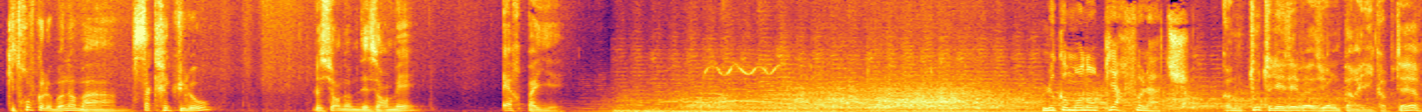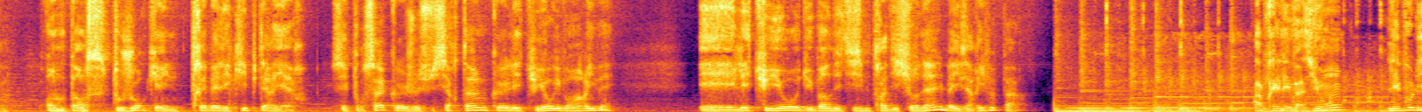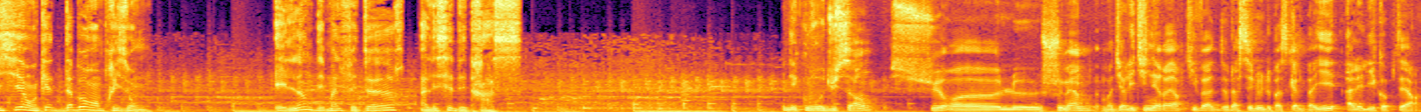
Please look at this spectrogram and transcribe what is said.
qui trouvent que le bonhomme a un sacré culot, le surnomment désormais Air Paillet. Le commandant Pierre Folach. Comme toutes les évasions par hélicoptère, on pense toujours qu'il y a une très belle équipe derrière. C'est pour ça que je suis certain que les tuyaux, ils vont arriver. Et les tuyaux du banditisme traditionnel, ben, ils n'arrivent pas. Après l'évasion, les policiers enquêtent d'abord en prison. Et l'un des malfaiteurs a laissé des traces. Ils découvrent du sang sur euh, le chemin, on va dire l'itinéraire qui va de la cellule de Pascal Paillet à l'hélicoptère.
